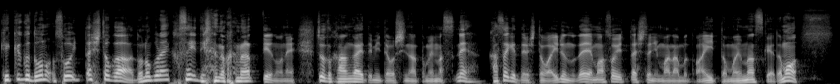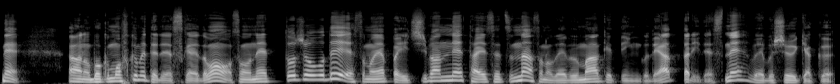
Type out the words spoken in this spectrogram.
結局どの、そういった人がどのぐらい稼いでるのかなっていうのをね、ちょっと考えてみてほしいなと思いますね。稼げてる人はいるので、まあそういった人に学ぶのはいいと思いますけれども、ね、あの、僕も含めてですけれども、そのネット上で、そのやっぱり一番ね、大切な、そのウェブマーケティングであったりですね、ウェブ集客、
